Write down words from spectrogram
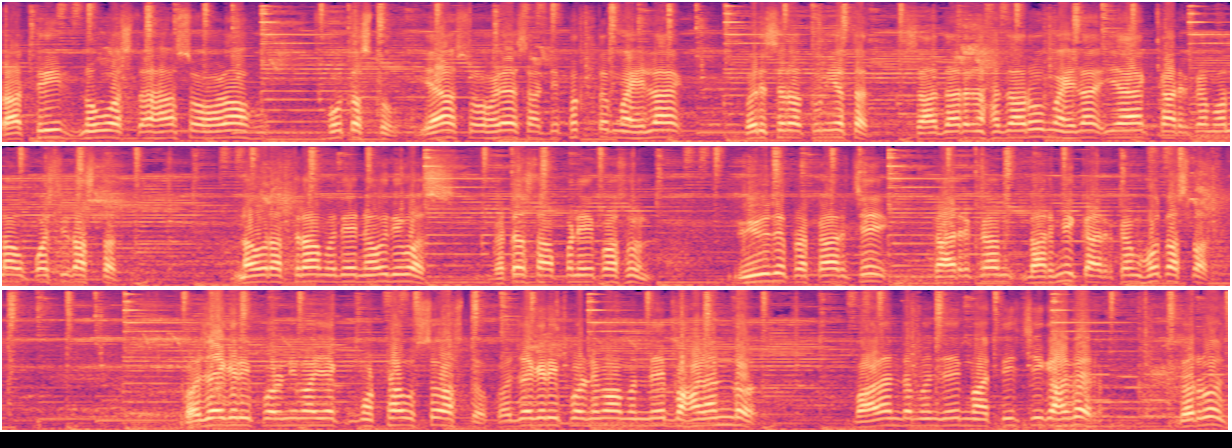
रात्री नऊ वाजता हा सोहळा हो- होत असतो. या सोहळ्यासाठी फक्त महिला परिसरातून येतात. साधारण हजारो महिला या कार्यक्रमाला उपस्थित असतात. नवरात्रामध्ये नऊ दिवस घटस्थापनेपासून विविध प्रकारचे कार्यक्रम धार्मिक कार्यक्रम होत असतात. कोजागिरी पौर्णिमा एक मोठा उत्सव असतो. कोजागिरी पौर्णिमा म्हणजे बाळंद. बाळंद म्हणजे मातीची घागर. दररोज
